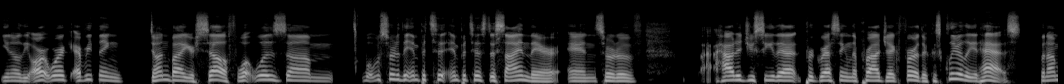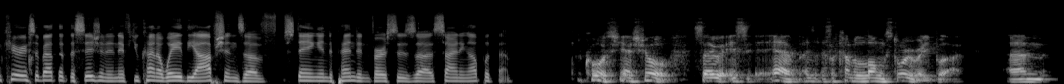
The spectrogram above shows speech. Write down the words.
you know, the artwork, everything done by yourself. What was um what was sort of the impetus impetus to sign there, and sort of how did you see that progressing the project further? Because clearly it has. But I'm curious about that decision and if you kind of weighed the options of staying independent versus uh, signing up with them. Of course, yeah, sure. So it's yeah, it's, a kind of a long story really, but um,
